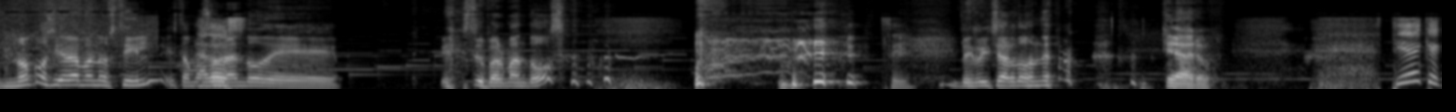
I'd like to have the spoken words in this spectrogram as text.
no considerar Man of Steel, estamos hablando de Superman 2, Sí. de Richard Donner. Claro. Tiene que,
